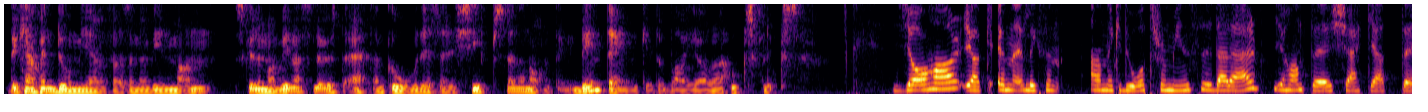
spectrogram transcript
Det är kanske är en dum jämförelse men vill man skulle man vilja sluta äta godis eller chips eller någonting. Det är inte enkelt att bara göra hux flux. Jag har jag, en liksom anekdot från min sida där. Jag har inte käkat eh,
